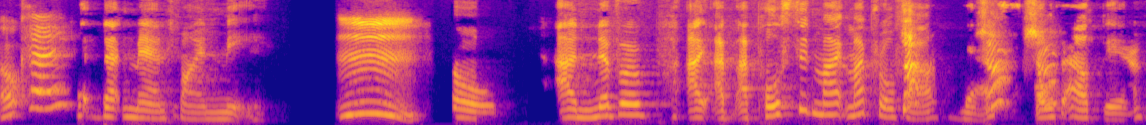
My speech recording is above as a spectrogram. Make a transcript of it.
Okay. Let that man find me. Mm. So I never I I, I posted my my profile. yes, sure, I was out there.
